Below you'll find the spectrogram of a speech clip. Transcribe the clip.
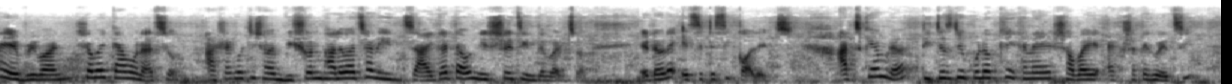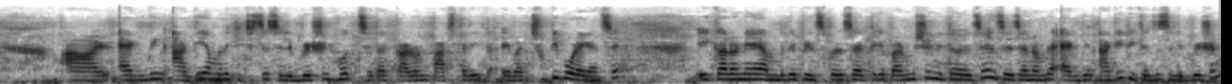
হাই এভরিওয়ান সবাই কেমন আছো? আশা করছি সবাই ভীষণ ভালো আছো আর এই জায়গাটাও নিশ্চয়ই চিনতে পারছ। এটা হলো এসিটিসি কলেজ আজকে আমরা টিচার্স ডে উপলক্ষে এখানে সবাই একসাথে হয়েছি। আর একদিন আগে আমাদের টিচার্স ডে সেলিব্রেশন হচ্ছে, তার কারণ পাঁচ তারিখ এবার ছুটি পড়ে গেছে। এই কারণে আমাদের প্রিন্সিপাল স্যার থেকে পারমিশন নিতে হয়েছে যে যেন আমরা একদিন আগে টিচার্স ডে সেলিব্রেশন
